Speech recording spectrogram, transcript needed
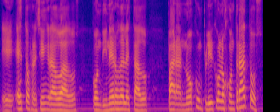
eh, estos recién graduados, con dineros del Estado, para no cumplir con los contratos.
